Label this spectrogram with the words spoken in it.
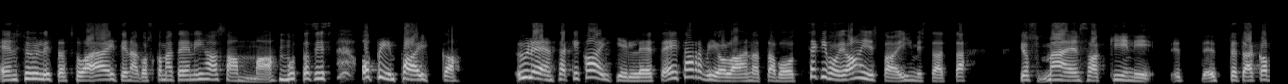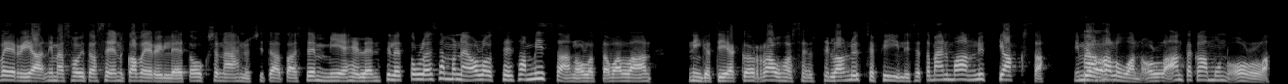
En syyllistä sua äitinä, koska mä teen ihan samaa, mutta siis opin paikka yleensäkin kaikille, että ei tarvi olla aina tavoite. Sekin voi ahistaa ihmistä, että jos mä en saa kiinni tätä kaveria, niin mä soitan sen kaverille, että onko se nähnyt sitä tai sen miehelle, niin sille tulee semmoinen olo, että se ei saa missään olla tavallaan niin kuin tiedätkö, rauhassa, jos sillä on nyt se fiilis, että mä en vaan nyt jaksa, niin mä Joo. haluan olla, antakaa mun olla.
